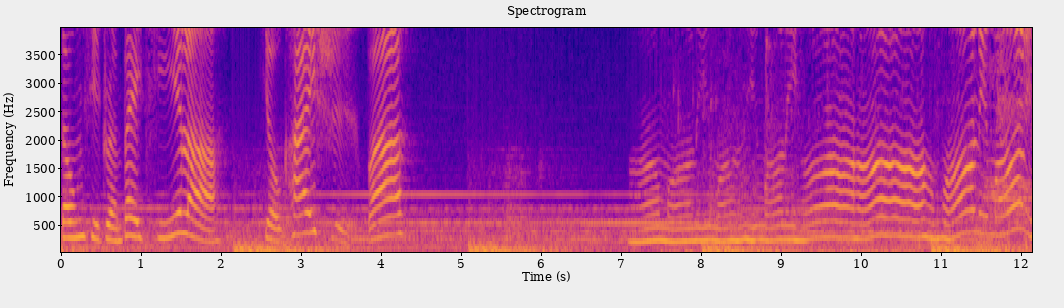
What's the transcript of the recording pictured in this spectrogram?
东西准备齐了，就开始吧。啊，玛丽玛丽玛丽啊，玛丽玛丽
